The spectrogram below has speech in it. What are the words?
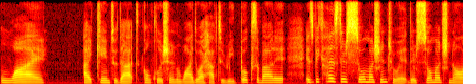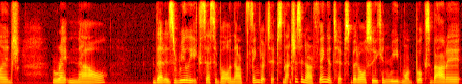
why I came to that conclusion. Why do I have to read books about it? it? Is because there's so much into it. There's so much knowledge right now that is really accessible in our fingertips. Not just in our fingertips, but also you can read more books about it.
